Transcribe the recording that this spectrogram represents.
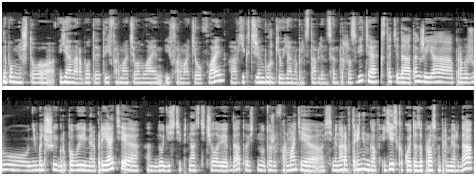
Напомню, что Яна работает и в формате онлайн, и в формате офлайн. А в Екатеринбурге у Яны представлен Центр развития. Кстати, да, также я провожу небольшие групповые мероприятия до 10-15 человек, да, то есть, ну, тоже в формате семинаров, тренингов. Есть какой-то запрос, например, да,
